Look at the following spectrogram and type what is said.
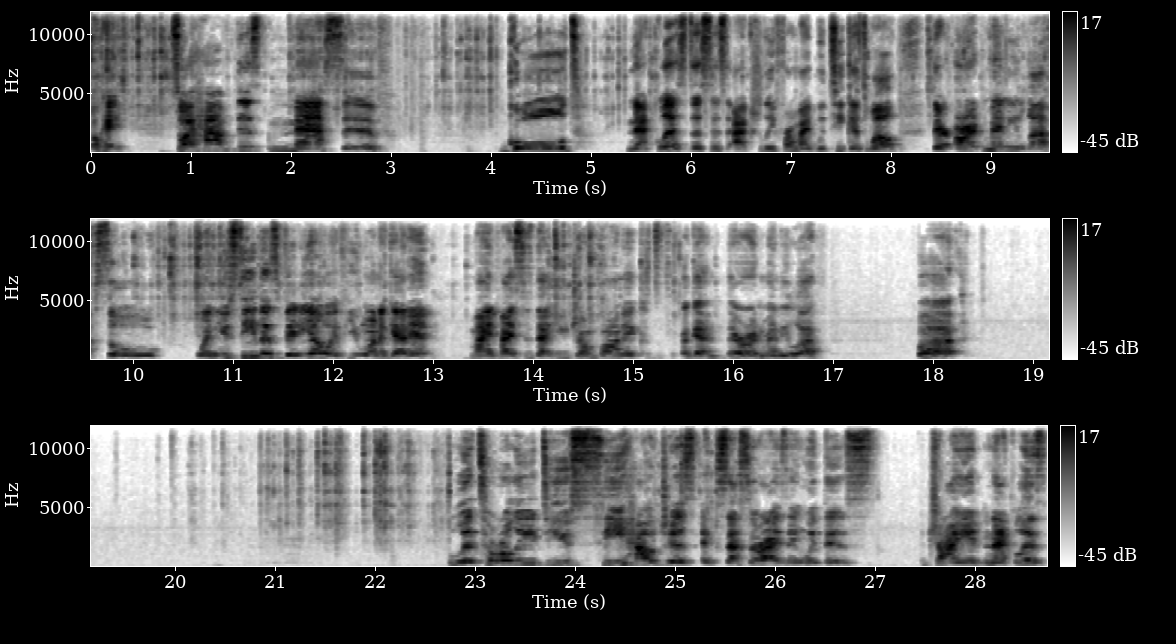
Okay so i have this massive gold necklace. This is actually from my boutique as well. There aren't many left so when you see this video if you want to get it my advice is that you jump on it because again there aren't many left. But literally do you see how just accessorizing with this giant necklace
